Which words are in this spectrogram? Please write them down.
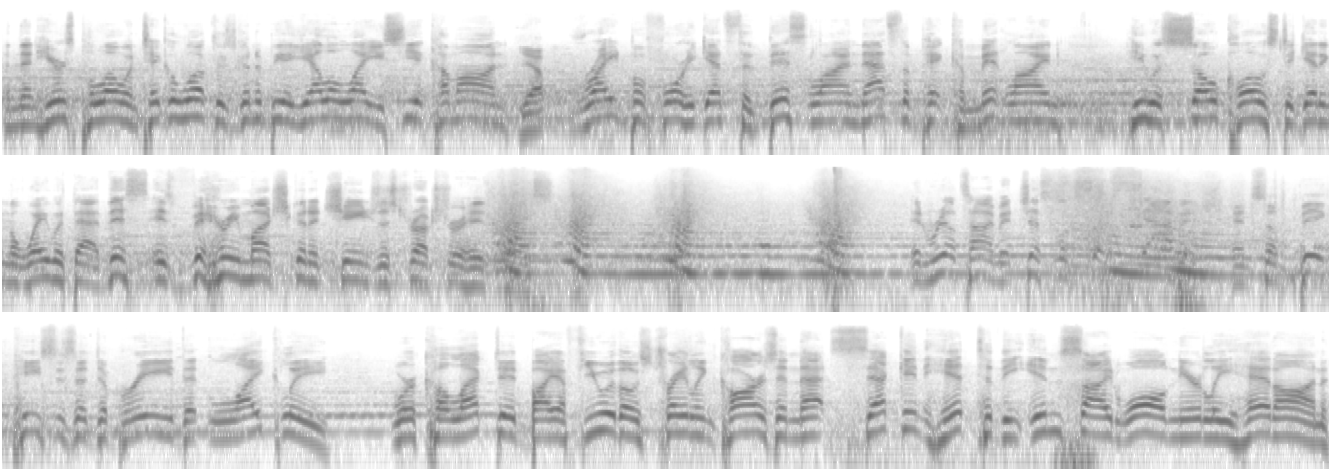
And then here's Palou, and take a look. There's going to be a yellow light. You see it come on Yep. right before he gets to this line. That's the pit commit line. He was so close to getting away with that. This is very much going to change the structure of his race. In real time, it just looks so savage. and some big pieces of debris that likely were collected by a few of those trailing cars in that second hit to the inside wall nearly head on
